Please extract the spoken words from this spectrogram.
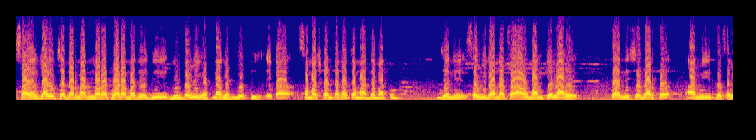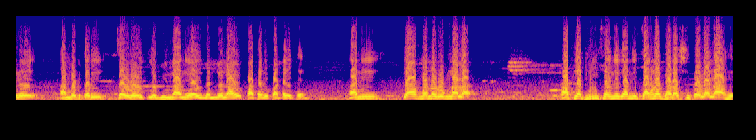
सायंकाळीच्या दरम्यान मराठवाड्यामध्ये जी दुर्दैवी घटना घडली होती एका समाजकंटकाच्या माध्यमातून ज्यांनी संविधानाचा अवमान केला आहे त्या निषेधार्थ आम्ही इथं सगळे आंबेडकरी चळवळीतले भीम अनुयायी जमलेलो आहे पातळी फाटा इथे. आणि त्या मनोरुग्णाला आपल्या भीम सैनिकांनी चांगला धडा शिकवलेला आहे.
